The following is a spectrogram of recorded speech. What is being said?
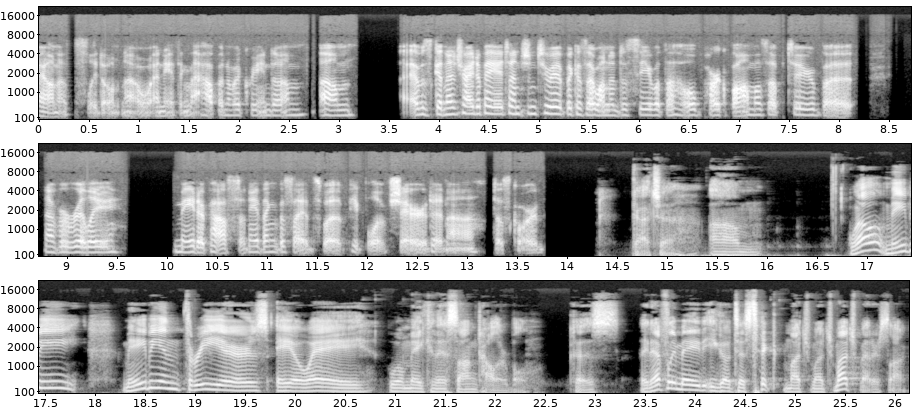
honestly don't know anything that happened with Queendom. Um I was gonna try to pay attention to it because I wanted to see what the hell Park Bom was up to, but never really made it past anything besides what people have shared in uh Discord. Gotcha. Um, well, maybe maybe in three years, AOA will make this song tolerable because they definitely made "Egotistic" much, much, much better song.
